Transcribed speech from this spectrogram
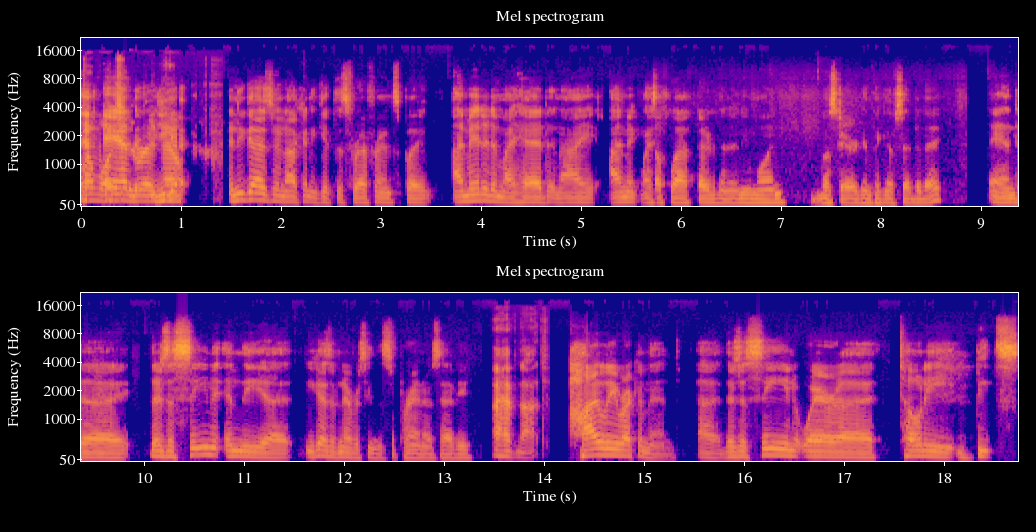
i'm watching and it right now and you Guice are not going to get this reference, but I made it in my head, and I I make myself laugh better than anyone. Most arrogant thing I've said today. And uh, there's a scene in the. Uh, you guys have never seen The Sopranos, have you? i have not Highly recommend. Uh, there's a scene where uh, Tony beats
